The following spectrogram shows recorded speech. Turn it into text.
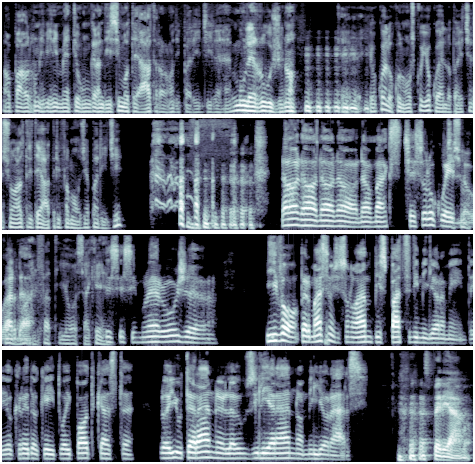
No, Paolo, mi viene in mente un grandissimo teatro no, di Parigi, il Moulin Rouge, no? Io quello conosco, io quello, perché ce ne sono altri teatri famosi a Parigi. No, no, no, no, no, Max, c'è solo C'è quello, solo quello, guarda. eh, infatti io sai Sì, che... sì, sì, Moulin Rouge. Ivo, per Massimo ci sono ampi spazi di miglioramento. Io credo che i tuoi podcast lo aiuteranno e lo ausilieranno a migliorarsi. Speriamo.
